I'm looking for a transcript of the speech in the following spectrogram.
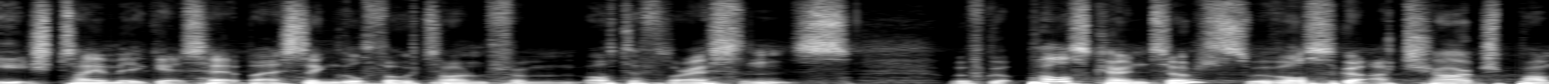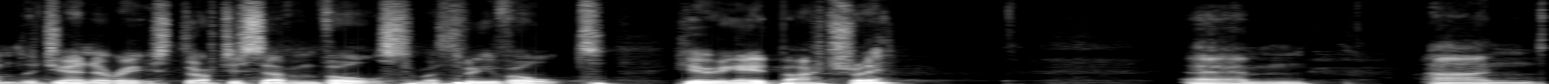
each time it gets hit by a single photon from autofluorescence. We've got pulse counters. We've also got a charge pump that generates 37 volts from a 3 volt hearing aid battery. Um, and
